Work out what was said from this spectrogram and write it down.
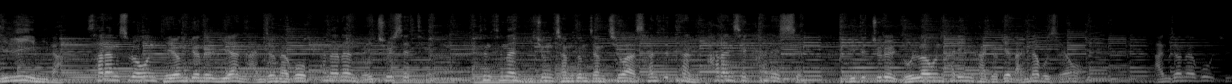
1위입니다. 사랑스러운 대형견을 위한 안전하고 편안한 외출 세트. 튼튼한 이중 잠금 장치와 산뜻한 파란색 하네스. 리드줄을 놀라운 할인 가격에 만나보세요. 안전하고 즐...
